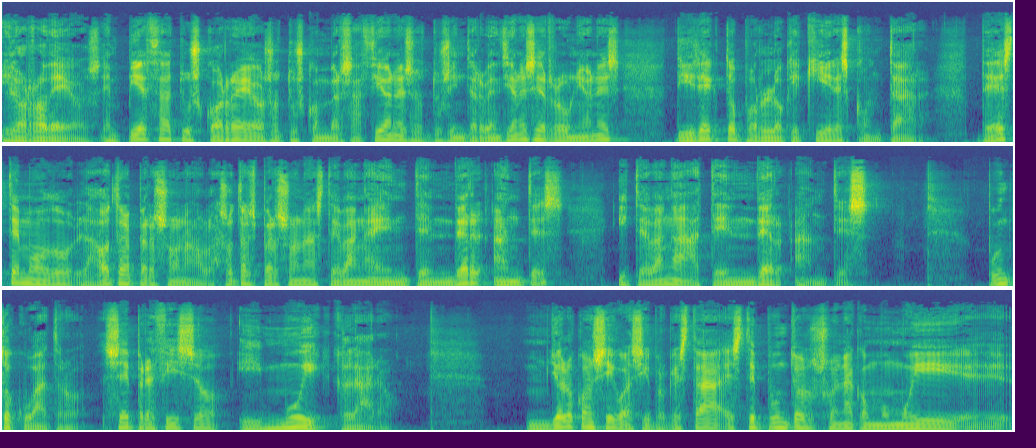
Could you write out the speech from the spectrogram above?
y los rodeos. Empieza tus correos o tus conversaciones o tus intervenciones y reuniones directo por lo que quieres contar. De este modo, la otra persona o las otras personas te van a entender antes y te van a atender antes. Punto 4. Sé preciso y muy claro. Yo lo consigo así, porque esta, este punto suena como muy eh,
